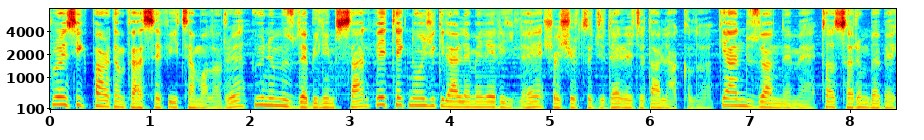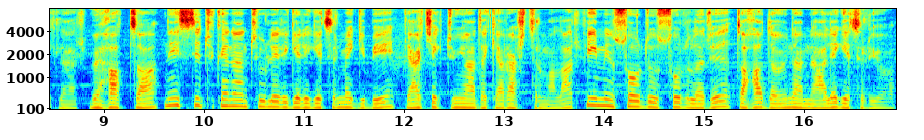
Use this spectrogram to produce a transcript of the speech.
Jurassic Park'ın felsefi temaları günümüzde bilimsel ve teknolojik ilerlemeleriyle şaşırtıcı derecede alakalı. Gen düzenleme, tasarım bebekler ve hatta nesli tükenen türleri geri getirme gibi gerçek dünyadaki araştırmalar filmin sorduğu soruları daha da önemli hale getiriyor.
